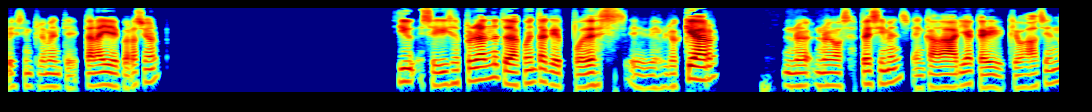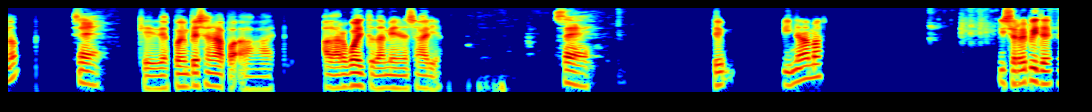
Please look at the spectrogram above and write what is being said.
ves simplemente, están ahí de decoración. Si seguís explorando, te das cuenta que podés eh, desbloquear nue- nuevos especímenes en cada área que, que vas haciendo, Sí, que después empiezan a, a- a dar vuelta también en esa área. sí. Y nada más. Y se repite.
